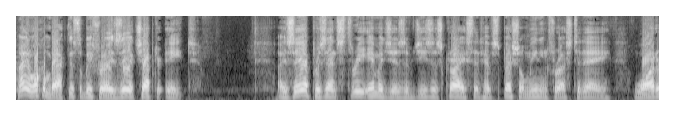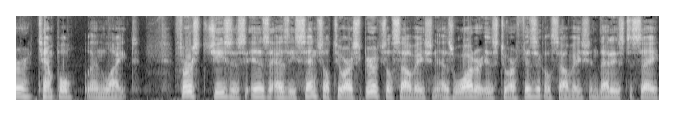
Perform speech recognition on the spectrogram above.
Hi, and welcome back. This will be for Isaiah chapter 8. Isaiah presents three images of Jesus Christ that have special meaning for us today water, temple, and light. First, Jesus is as essential to our spiritual salvation as water is to our physical salvation. That is to say,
